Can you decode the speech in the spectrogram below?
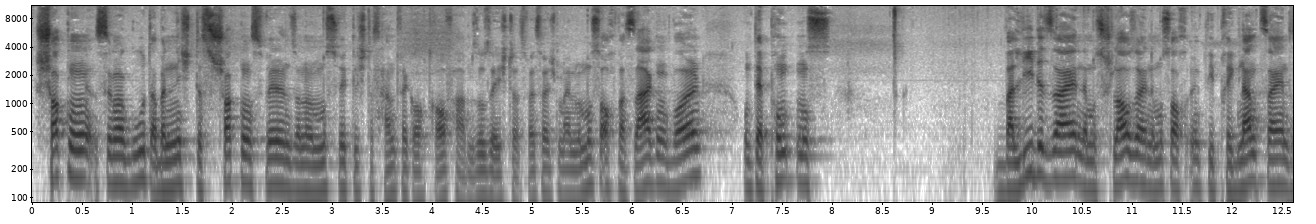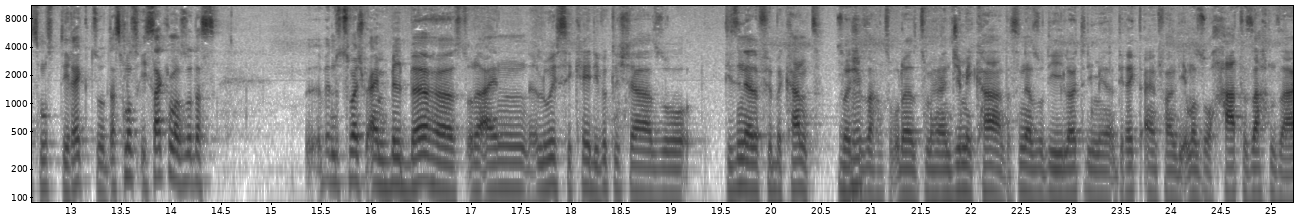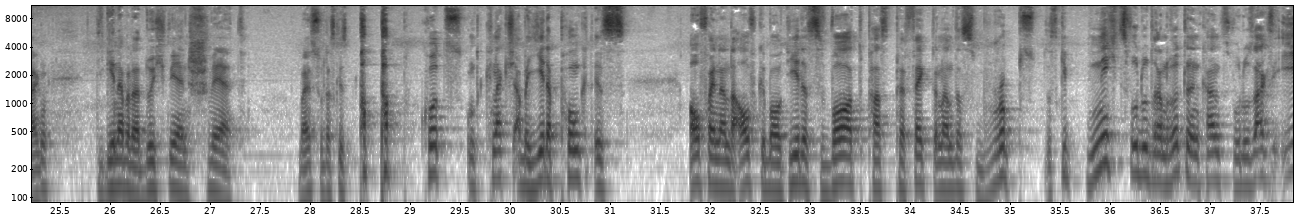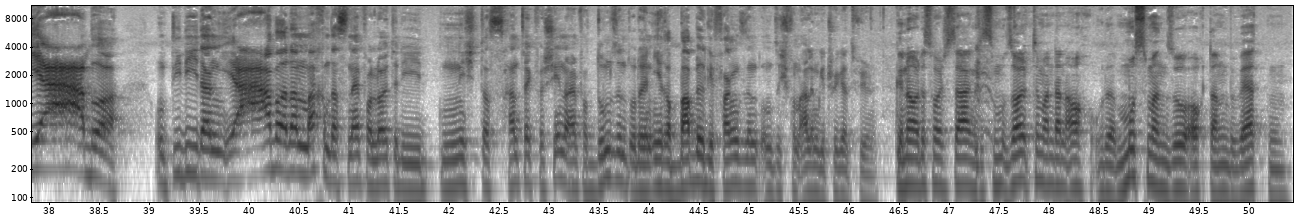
Schocken ist immer gut, aber nicht des Schockens willen, sondern man muss wirklich das Handwerk auch drauf haben. So sehe ich das. Weißt du, was ich meine? Man muss auch was sagen wollen und der Punkt muss valide sein, der muss schlau sein, der muss auch irgendwie prägnant sein. Das muss direkt so, das muss, ich sag immer so, dass wenn du zum Beispiel einen Bill Burr hörst oder einen Louis C.K., die wirklich ja so, die sind ja dafür bekannt, solche Sachen zu, oder zum Beispiel einen Jimmy Carr, das sind ja so die Leute, die mir direkt einfallen, die immer so harte Sachen sagen, die gehen aber dadurch wie ein Schwert. Weißt du, das geht papp, papp, kurz und knackig, aber jeder Punkt ist aufeinander aufgebaut, jedes Wort passt perfekt und dann das Rups. Es gibt nichts, wo du dran rütteln kannst, wo du sagst, ja, aber, Und die, die dann, ja, aber dann machen, das sind einfach Leute, die nicht das Handwerk verstehen, einfach dumm sind oder in ihrer Bubble gefangen sind und sich von allem getriggert fühlen. Genau, das wollte ich sagen. Das sollte man dann auch oder muss man so auch dann bewerten.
